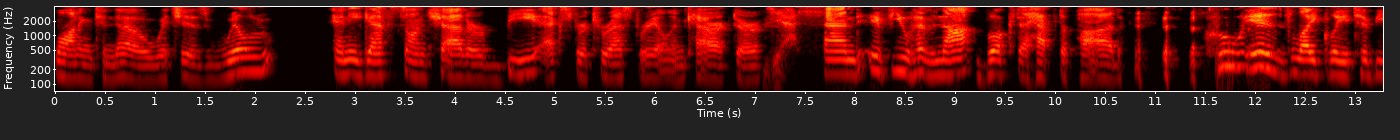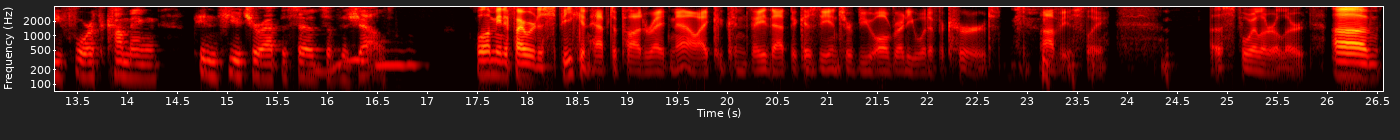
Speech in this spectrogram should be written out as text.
wanting to know, which is will any guests on chatter be extraterrestrial in character yes and if you have not booked a heptapod who is likely to be forthcoming in future episodes of the show. Well, I mean, if I were to speak in Heptapod right now, I could convey that because the interview already would have occurred, obviously. A spoiler alert. Um,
